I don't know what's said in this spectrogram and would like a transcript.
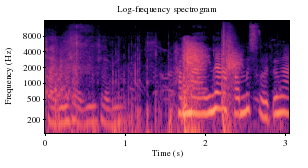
ใช่วิวใช่วิวใช่วิวทำไมหน้าเขาไม่สวยหรือไง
